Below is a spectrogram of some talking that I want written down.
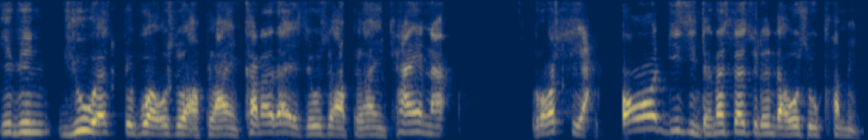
Even US people are also applying. Canada is also applying. China, Russia, all these international students are also coming.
